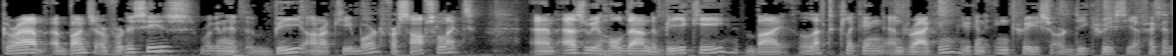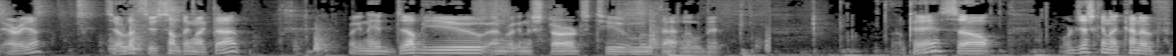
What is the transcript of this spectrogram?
grab a bunch of vertices. We're gonna hit B on our keyboard for soft select. And as we hold down the B key by left clicking and dragging, you can increase or decrease the affected area. So let's do something like that. We're to hit W and we're going to start to move that a little bit. Okay, so we're just going to kind of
